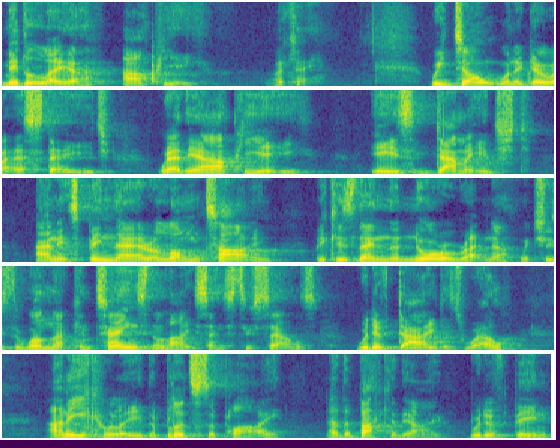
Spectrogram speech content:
middle layer RPE. Okay. We don't want to go at a stage where the RPE is damaged and it's been there a long time because then the neural retina, which is the one that contains the light sensitive cells, would have died as well. And equally, the blood supply at the back of the eye would have been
